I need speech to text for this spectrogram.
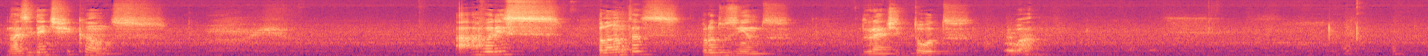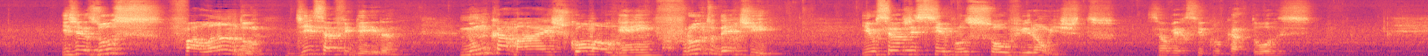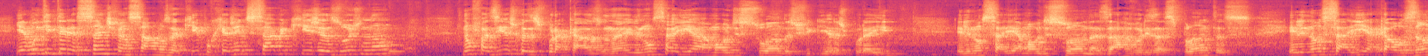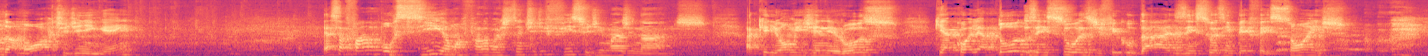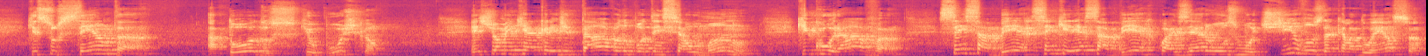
nós identificamos árvores, plantas produzindo durante todo o ano. E Jesus, falando, disse à figueira: Nunca mais coma alguém fruto de ti. E os seus discípulos ouviram isto. Esse é o versículo 14 e é muito interessante pensarmos aqui, porque a gente sabe que Jesus não, não fazia as coisas por acaso, né? Ele não saía amaldiçoando as figueiras por aí, ele não saía amaldiçoando as árvores, as plantas, ele não saía causando a morte de ninguém. Essa fala por si é uma fala bastante difícil de imaginarmos. Aquele homem generoso que acolhe a todos em suas dificuldades, em suas imperfeições que sustenta a todos que o buscam. Este homem que acreditava no potencial humano, que curava, sem saber, sem querer saber quais eram os motivos daquela doença,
